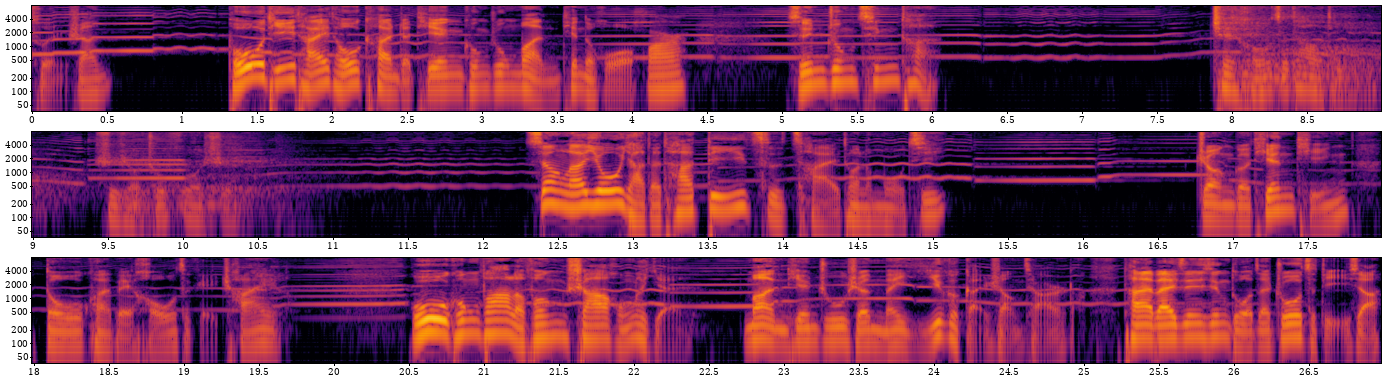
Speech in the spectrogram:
寸山，菩提抬头看着天空中漫天的火花，心中轻叹：这猴子到底是惹出祸事了。向来优雅的他，第一次踩断了木屐。整个天庭都快被猴子给拆了。悟空发了疯，杀红了眼。漫天诸神没一个敢上前的。太白金星躲在桌子底下，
